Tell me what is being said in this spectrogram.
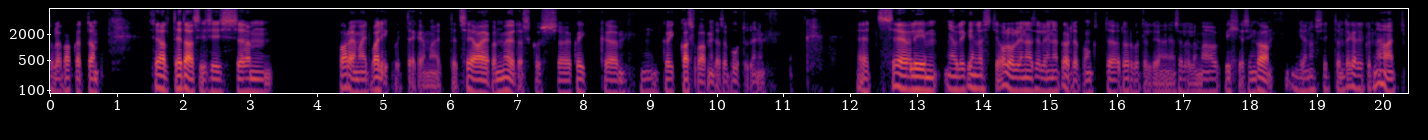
tuleb hakata sealt edasi siis ähm, paremaid valikuid tegema, et, et see aeg on möödas, kus äh, kõik, kõik kasvab, mida sa puutud, onju. Et see oli, oli kindlasti oluline selline pöördepunkt äh, turgudel ja, ja sellele ma vihjasin ka. ja noh, siit on tegelikult näha, et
